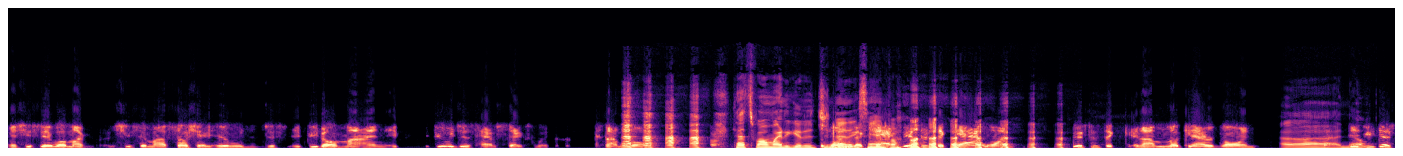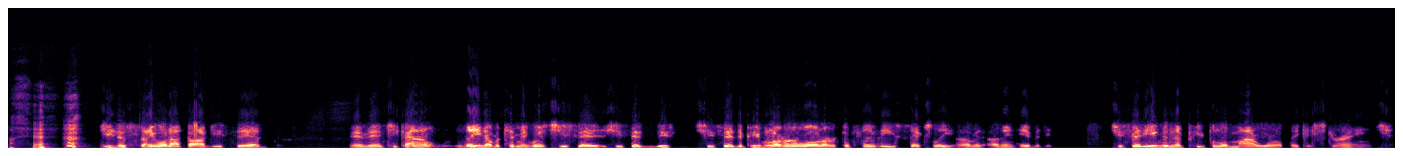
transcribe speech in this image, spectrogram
And she said, well, my, she said, my associate here would just, if you don't mind, if, if you would just have sex with her. And I'm going, That's one way to get a genetic sample. cat, this is the cat one. This is the, and I'm looking at her going, uh, did no. you just did you just say what I thought you said? And then she kind of leaned over to me, which she said, she said these, she said the people of her world are completely sexually un, uninhibited. She said even the people of my world think it's strange,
